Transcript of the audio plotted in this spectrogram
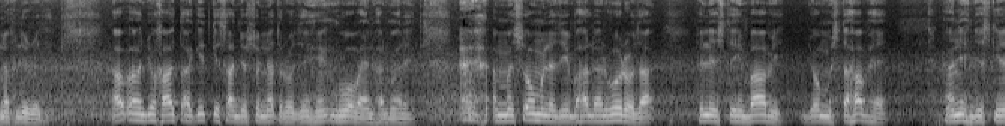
نفلی روزے۔ اب جو خاص تاکید کے ساتھ جو سنت روزے ہیں، وہ بیان فرما رہے ہیں۔ سوم الزی بہر وہ روزہ فلسطینباب جو مستحب ہے ہاں جی جس کی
